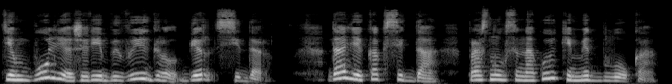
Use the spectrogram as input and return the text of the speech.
Тем более жребий выиграл Бер Сидар. Далее, как всегда, проснулся на койке медблока.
